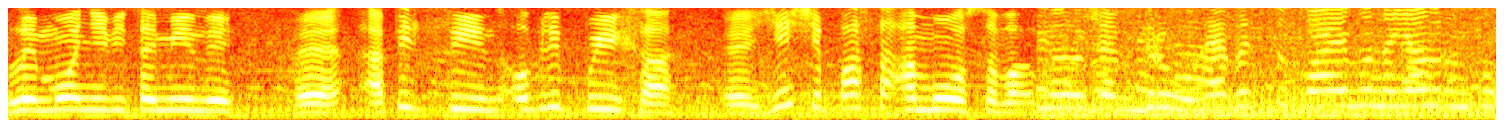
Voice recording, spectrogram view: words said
лимонні вітаміни, е, апельсин, обліпиха, е, є ще паста амосова. Ми вже вдруге виступаємо на ярмарку,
